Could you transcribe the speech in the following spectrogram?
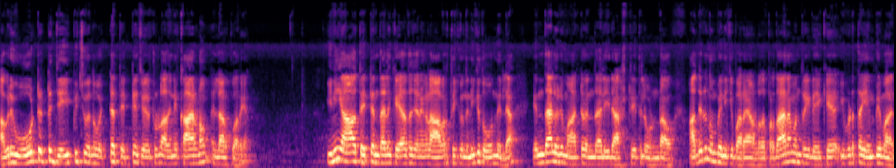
അവർ വോട്ടിട്ട് ജയിപ്പിച്ചു എന്ന ഒറ്റ തെറ്റേ ചെയ്തിട്ടുള്ളൂ. അതിന് കാരണം എല്ലാവർക്കും അറിയാം. ഇനി ആ തെറ്റ് എന്തായാലും കേരളത്തെ ജനങ്ങൾ ആവർത്തിക്കുമെന്ന് എനിക്ക് തോന്നുന്നില്ല. എന്തായാലും ഒരു മാറ്റം എന്തായാലും ഈ രാഷ്ട്രീയത്തിൽ ഉണ്ടാവും. അതിനു മുമ്പ് എനിക്ക് പറയാനുള്ളത് പ്രധാനമന്ത്രിയിലേക്ക് ഇവിടുത്തെ എം പിമാർ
